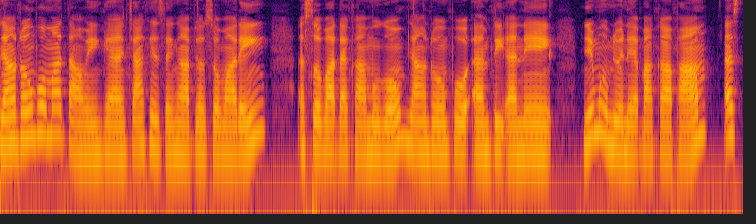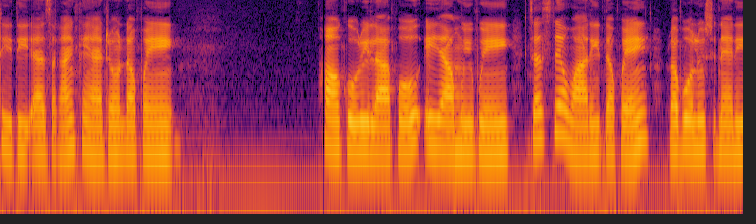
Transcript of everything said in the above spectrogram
မြောင်တုံးဖို့မှတာဝန်ခံကြားခင်စင်ကပြောဆိုပါတယ်။အဆိုပါတိုက်ခါမှုကိုမြောင်တုံးဖို့ MDN နဲ့မြင်းမှုမျိုးနယ်ပါကဖာ SDDS စကိုင်းခရိုင်တုံးတပ်ဖွဲ့ ဟောက်ကိုရီလာဖို့အေယာမွေဝင် Justice Wari တပ်ဖွဲ့ Revolutionary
